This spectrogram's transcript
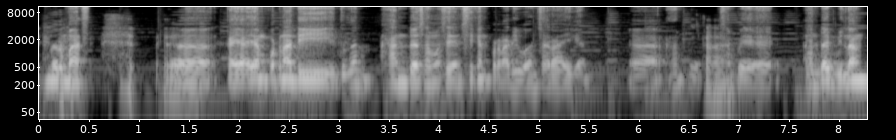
bener mas Eh, kayak yang pernah di itu kan Handa sama Sensi kan pernah diwawancarai kan Eh, sampai Ah. sampai Handa bilang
